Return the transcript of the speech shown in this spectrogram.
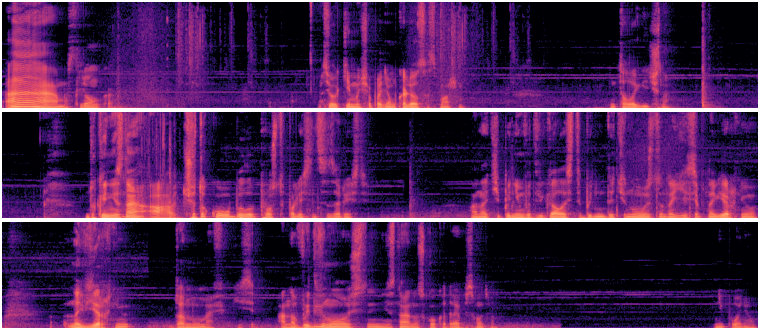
А, масленка. Все, окей, мы еще пойдем колеса смажем. Это логично. Ну, Только не знаю, а что такого было просто по лестнице залезть? Она типа не выдвигалась, ты бы не дотянулась. Да если бы на верхнюю... На верхнюю... Да ну нафиг. Если... Она выдвинулась, не знаю насколько, давай посмотрим. Не понял.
